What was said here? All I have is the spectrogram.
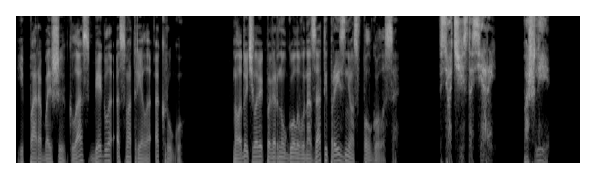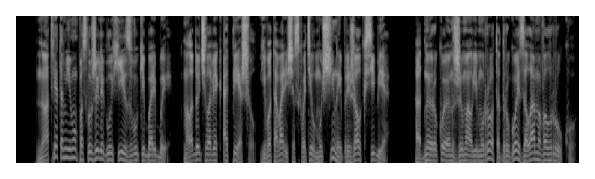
и пара больших глаз бегло осмотрела округу. Молодой человек повернул голову назад и произнес в полголоса. «Все чисто, Серый. Пошли!» Но ответом ему послужили глухие звуки борьбы. Молодой человек опешил, его товарища схватил мужчина и прижал к себе. Одной рукой он сжимал ему рот, а другой заламывал руку.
